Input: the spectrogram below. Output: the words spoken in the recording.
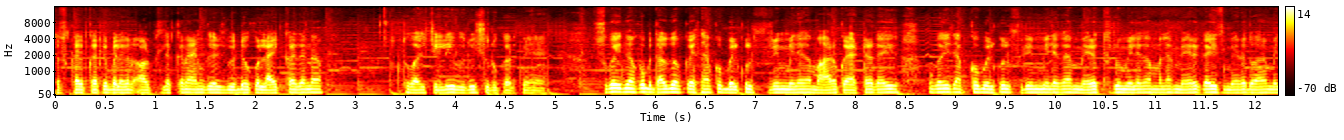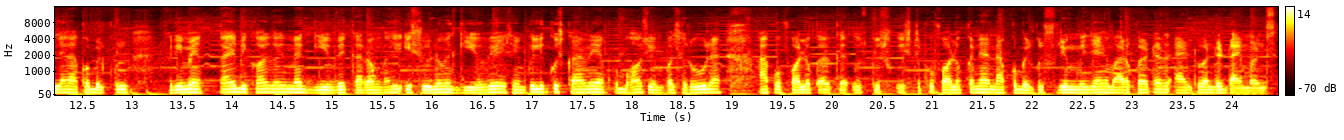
सब्सक्राइब करके बेल आइकन ऑल पे क्लिक करना एंड इस वीडियो को लाइक कर देना। तो गाइज़ चलिए वीडियो शुरू करते हैं। सो गई आपको बता दूँ आप कैसे आपको बिल्कुल फ्री मिलेगा मारो कैरेक्टर गाइज़ वो गई आपको बिल्कुल फ्री मिलेगा, मेरे थ्रू मिलेगा मतलब मेरे गाइज़ मेरे द्वारा मिलेगा, आपको बिल्कुल फ्री में गाइज़ बिकॉज़ गाइज़ मैं गिव वे कर रहा हूँ गाइज़ इस वीडियो में गिव वे सिंपली कुछ करना नहीं आपको बहुत सिंपल से रूल है। आपको फॉलो करके उस स्टेप को फॉलो करना है आपको बिल्कुल फ्री में मिल जाएँगे। Maro character and two hundred diamonds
